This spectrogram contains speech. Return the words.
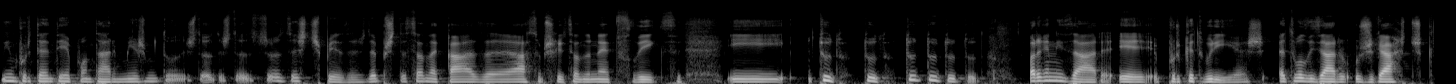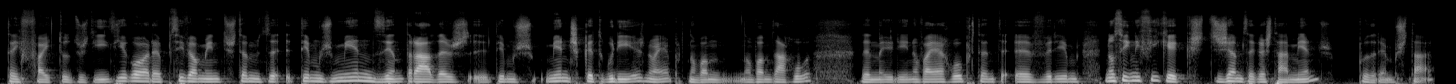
O importante é apontar mesmo todas, todas, todas, todas as despesas, da prestação da casa à subscrição do Netflix e tudo, tudo, tudo, tudo, tudo. tudo organizar eh, por categorias, atualizar os gastos que tem feito todos os dias e agora possivelmente estamos a, temos menos entradas, eh, temos menos categorias, não é? Porque não vamos, não vamos à rua, a grande maioria não vai à rua, portanto eh, veremos. Não significa que estejamos a gastar menos, poderemos estar,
